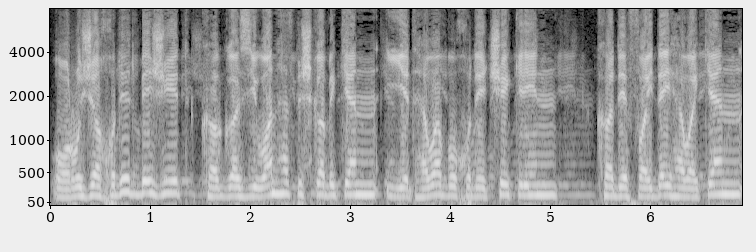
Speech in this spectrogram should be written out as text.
و رجا خودت بجید که گازیوان هف پشکا بکن ید هوا بو خودت چکرین که ده فایده هوا کن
